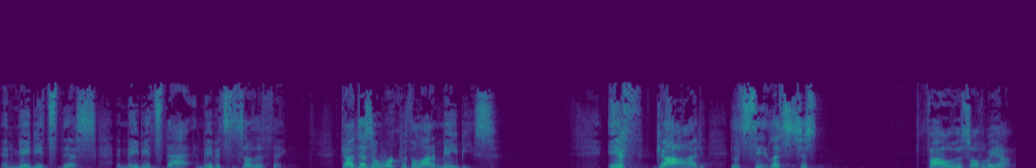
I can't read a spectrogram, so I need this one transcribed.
and maybe it's this and maybe it's that and maybe it's this other thing. God doesn't work with a lot of maybes. If God, let's see, let's just follow this all the way out.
